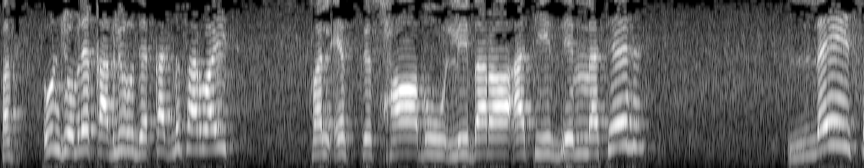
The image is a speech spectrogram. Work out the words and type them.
پس اون جمله قبلی رو دقت بفرمایید. فالاستصحاب لبراءت ذمة ليس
